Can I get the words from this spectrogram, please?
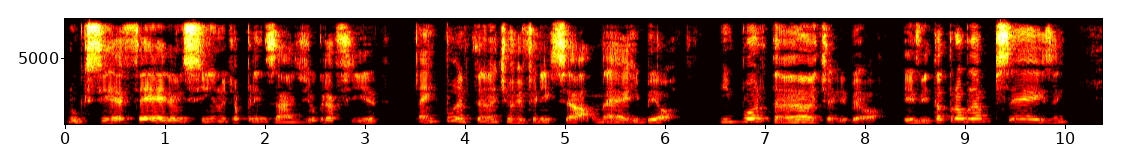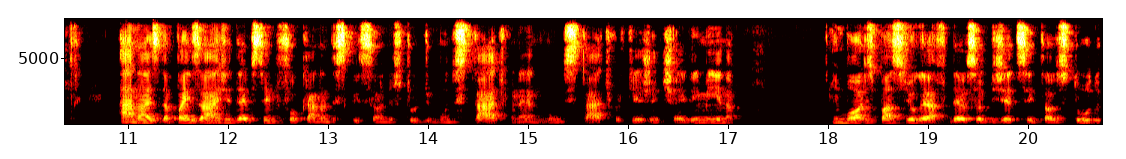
no que se refere ao ensino de aprendizagem de geografia. É importante o referencial, né, RBO? Importante, RBO. Evita problema para vocês, hein? A análise da paisagem deve sempre focar na descrição no estudo de mundo estático, né? No mundo estático aqui a gente já elimina. Embora o espaço geográfico deve ser objeto central do estudo,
